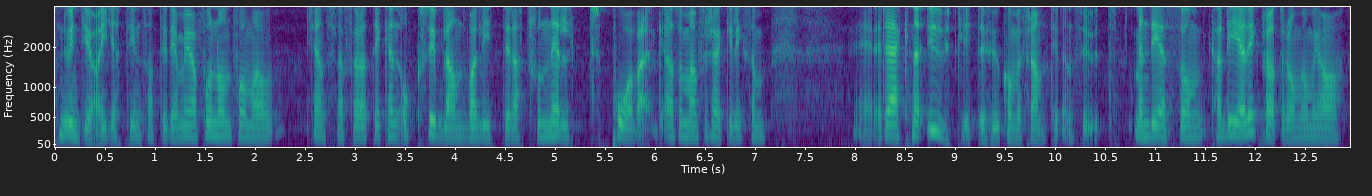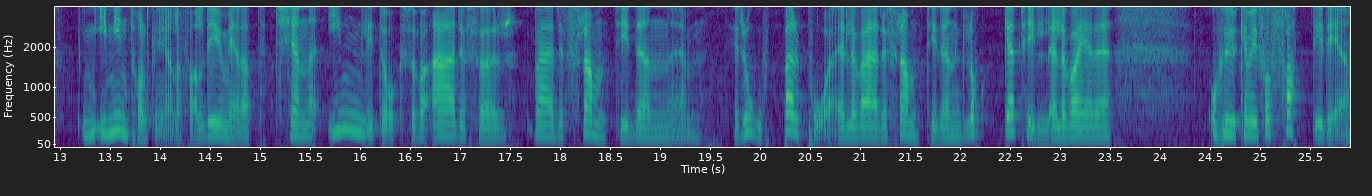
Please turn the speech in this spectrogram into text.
nu är inte jag jätteinsatt i det, men jag får någon form av känsla för att det kan också ibland vara lite rationellt påverk. Alltså man försöker liksom eh, räkna ut lite hur kommer framtiden se ut. Men det som Karl-Erik pratar om, om jag, i min tolkning i alla fall, det är ju mer att känna in lite också. Vad är det för, vad är det framtiden eh, ropar på? Eller vad är det framtiden lockar till? Eller vad är det... Och hur kan vi få fatt i det?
